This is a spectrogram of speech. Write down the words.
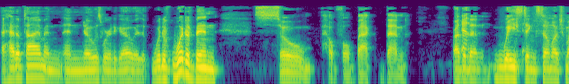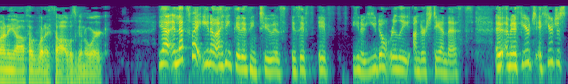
ahead of time and and knows where to go is would have would have been so helpful back then rather than wasting so much money off of what I thought was going to work. Yeah, and that's why you know I think the other thing too is is if if you know you don't really understand this. I mean, if you're if you're just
